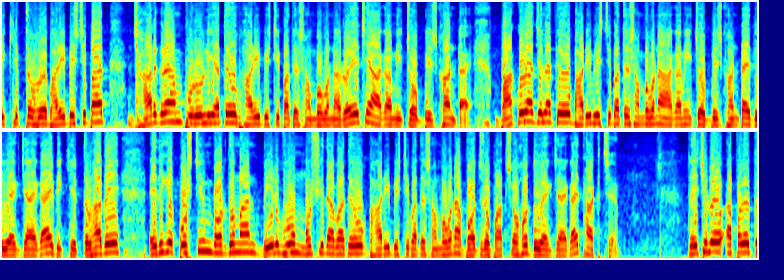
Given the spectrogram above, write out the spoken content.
বিক্ষিপ্তভাবে ভারী বৃষ্টিপাত। ঝাড়গ্রাম, পুরুলিয়াতেও ভারী বৃষ্টিপাতের সম্ভাবনা রয়েছে আগামী চব্বিশ ঘন্টায়। বাঁকুড়া জেলাতেও ভারী বৃষ্টিপাতের সম্ভাবনা আগামী চব্বিশ ঘন্টায় দু এক জায়গায় বিক্ষিপ্তভাবে। এদিকে পশ্চিম বর্ধমান, বীরভূম, মুর্শিদাবাদেও ভারী বৃষ্টিপাতের সম্ভাবনা বজ্রপাত সহ দু এক জায়গায় থাকছে। তো এই ছিল আপাতত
